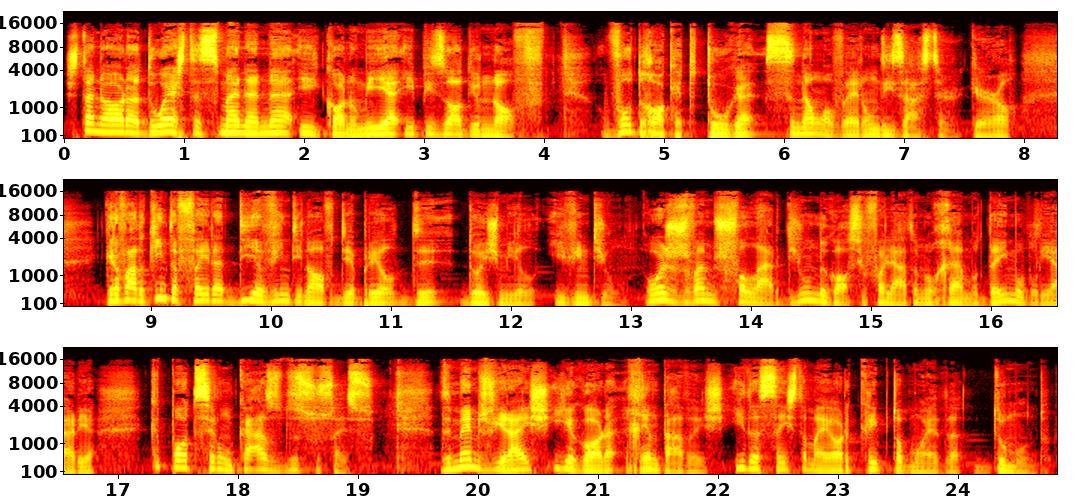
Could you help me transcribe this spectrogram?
Está na hora do Esta Semana na Economia, episódio 9. Vou de Rocket Tuga se não houver um disaster, girl. Gravado quinta-feira, dia 29 de abril de 2021. Hoje vamos falar de um negócio falhado no ramo da imobiliária que pode ser um caso de sucesso. De memes virais e agora rentáveis e da sexta maior criptomoeda do mundo.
